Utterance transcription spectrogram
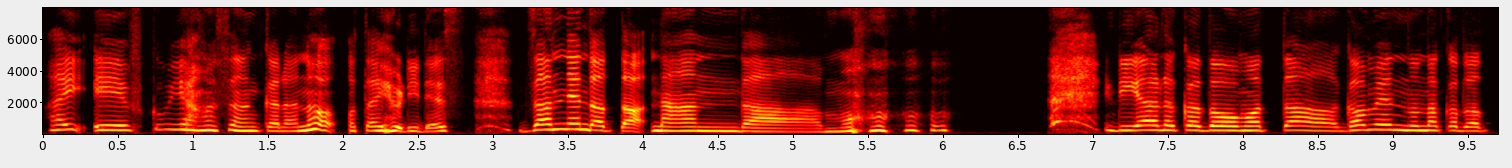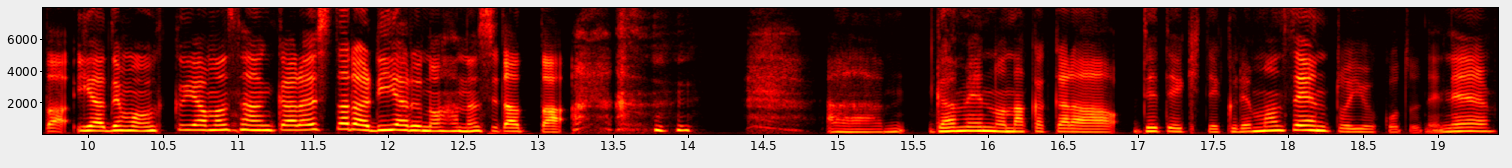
はい、えー、福山さんからのお便りです。残念だった。なんだもう。リアルかと思った？画面の中だった。いやでも福山さんからしたらリアルの話だった。あ画面の中から出てきてくれませんということでね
